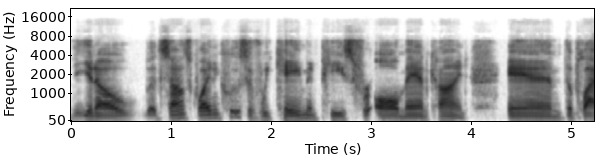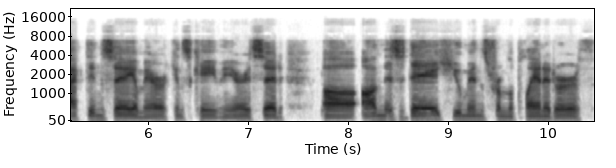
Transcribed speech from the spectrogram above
you know it sounds quite inclusive. We came in peace for all mankind. And the plaque didn't say americans came here it said uh, on this day humans from the planet earth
